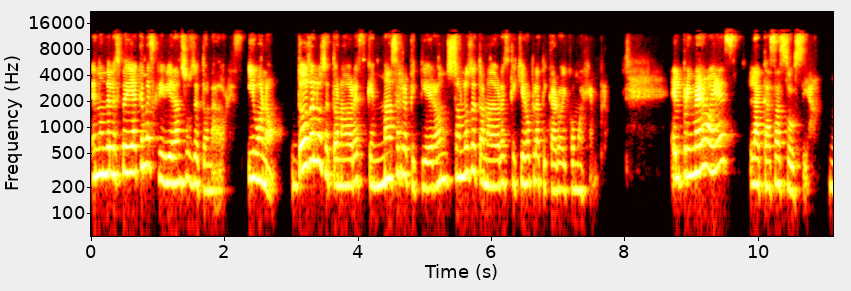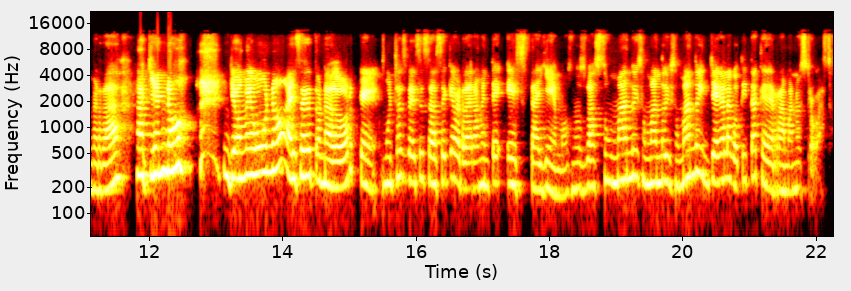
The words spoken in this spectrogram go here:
en donde les pedía que me escribieran sus detonadores. Y bueno, dos de los detonadores que más se repitieron son los detonadores que quiero platicar hoy como ejemplo. El primero es la casa sucia. ¿verdad? ¿A quién no? Yo me uno a ese detonador que muchas veces hace que verdaderamente estallemos, nos va sumando y sumando y sumando y llega la gotita que derrama nuestro vaso.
